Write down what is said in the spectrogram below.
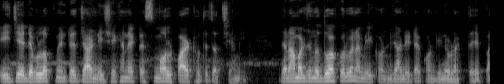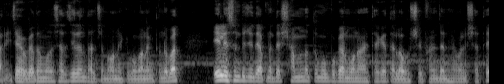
এই যে ডেভেলপমেন্টের জার্নি সেখানে একটা স্মল পার্ট হতে চাচ্ছি আমি। যেন আমার জন্য দোয়া করবেন, আমি এই জার্নিটা কন্টিনিউ রাখতে পারি। যাই হোক এত আমাদের সাথে ছিলেন, তার জন্য অনেক এবং অনেক ধন্যবাদ। এই লেসনটি যদি আপনাদের সামান্যতম উপকার মনে হয় থাকে, তাহলে অবশ্যই ফ্রেন্ডস অ্যান্ড ফ্যামিলির সাথে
